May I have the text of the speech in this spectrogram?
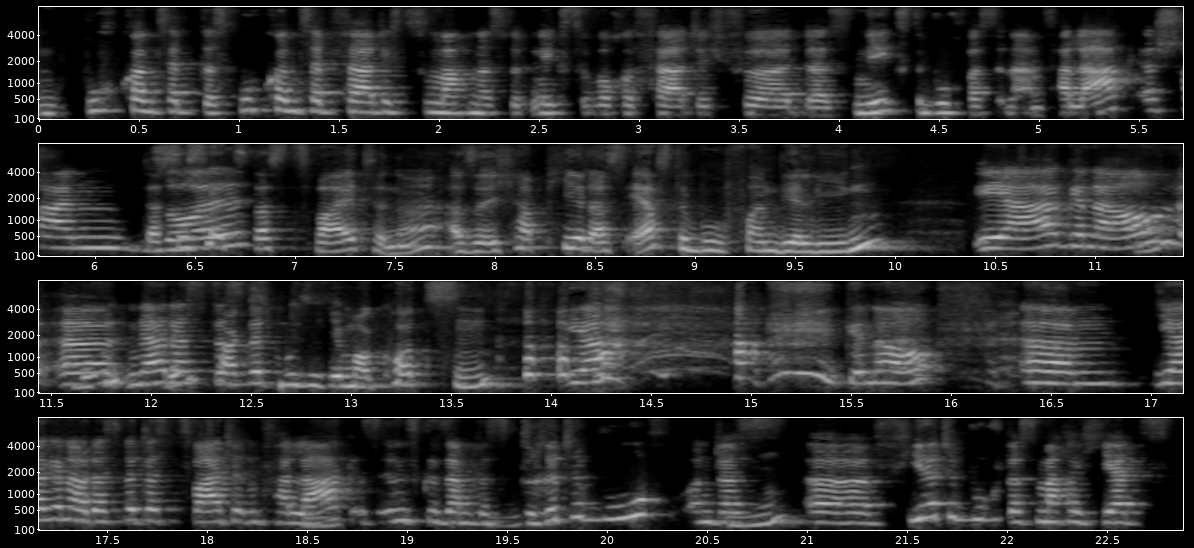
ein Buchkonzept, das Buchkonzept fertig zu machen. Das wird nächste Woche fertig für das nächste Buch, was in einem Verlag erscheinen das soll. Das ist jetzt das zweite, ne? Also ich habe hier das erste Buch von dir liegen. Ja, genau. Äh, na, das, das wird, muss ich immer kotzen. Ja. genau. Ähm, ja, genau, das wird das zweite im Verlag, ist insgesamt das dritte Buch und das mhm. äh, vierte Buch, das mache ich jetzt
